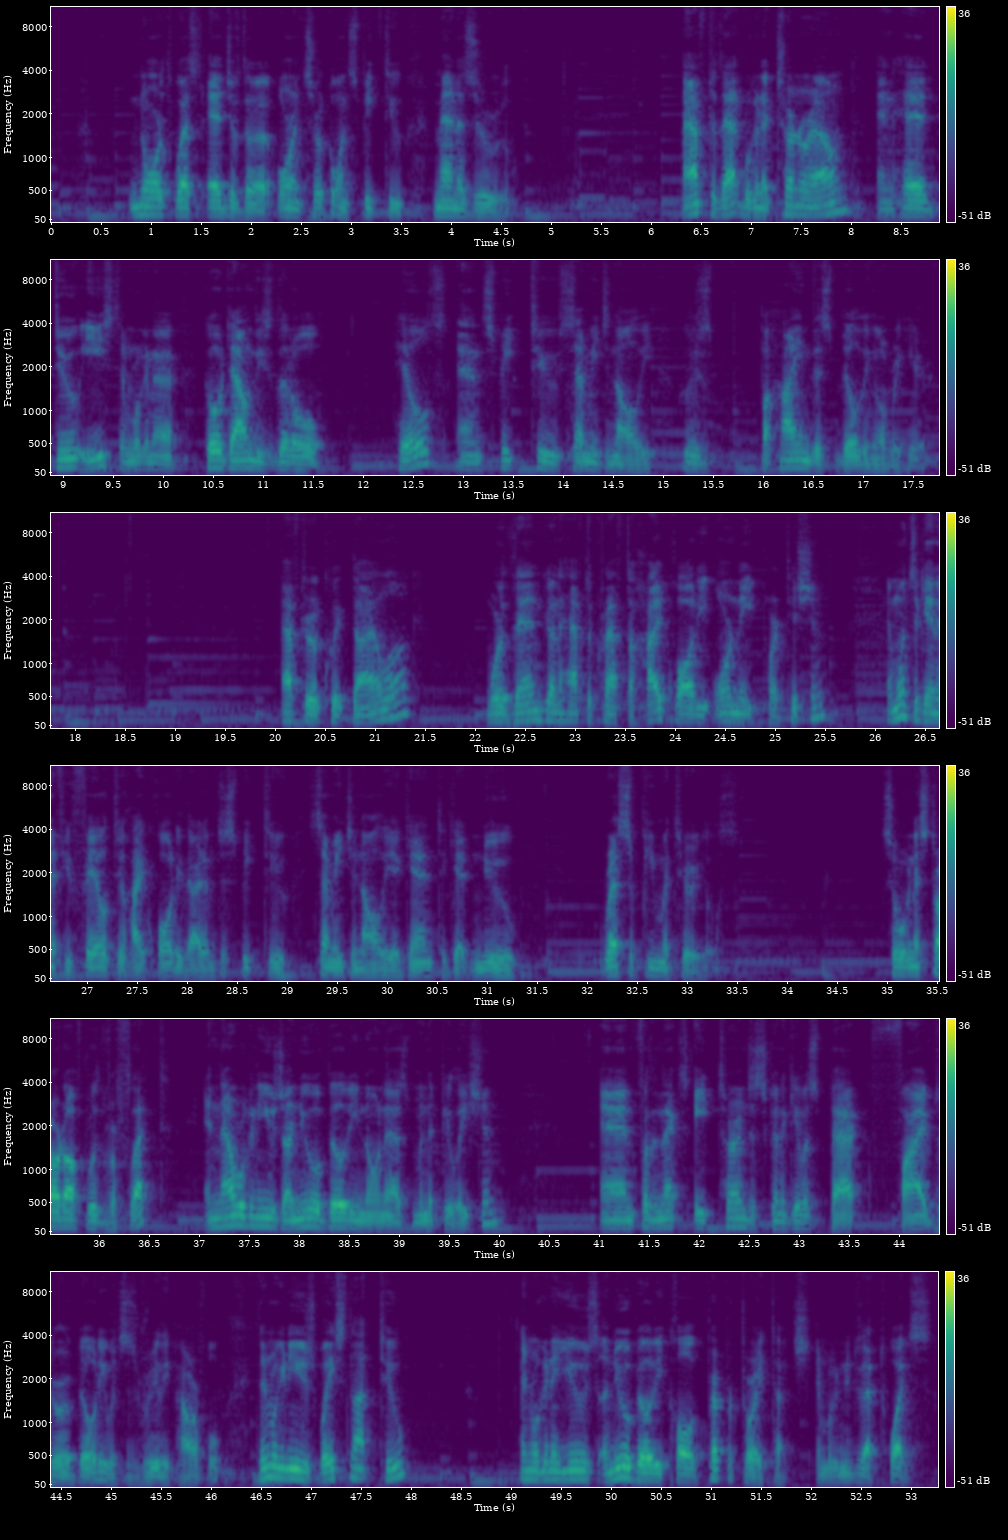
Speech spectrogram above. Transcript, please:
northwest edge of the orange circle and speak to Manazuru. After that, we're gonna turn around and head due east, and we're gonna go down these little hills and speak to Sami Janali, who's behind this building over here. After a quick dialogue, we're then going to have to craft a high quality ornate partition. And once again, if you fail to high quality the item, just speak to Semi Janali again to get new recipe materials. So we're going to start off with Reflect. And now we're going to use our new ability known as Manipulation. And for the next 8 turns, it's going to give us back 5 durability, which is really powerful. Then we're going to use Waste Not 2. And we're going to use a new ability called Preparatory Touch. And we're going to do that twice.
